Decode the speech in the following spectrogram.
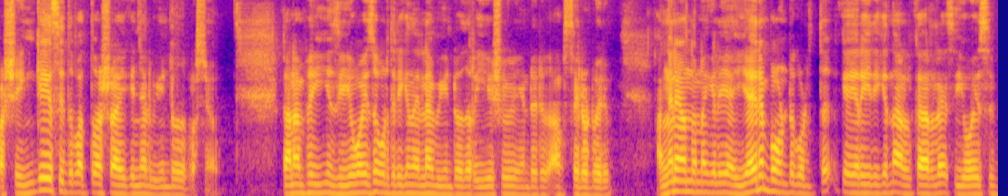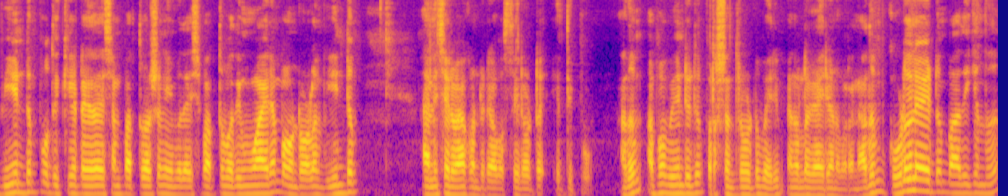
പക്ഷേ ഇൻ കേസ് ഇത് പത്ത് വർഷം ആയി കഴിഞ്ഞാൽ വീണ്ടും അത് പ്രശ്നമാവും കാരണം ഇപ്പോൾ ഈ സിഒ വൈസ് കൊടുത്തിരിക്കുന്നതെല്ലാം വീണ്ടും അത് റീഇഷ്യൂ ചെയ്യേണ്ട ഒരു അവസ്ഥയിലോട്ട് വരും. അങ്ങനെയാണെന്നുണ്ടെങ്കിൽ ഈ അയ്യായിരം പൗണ്ട് കൊടുത്ത് കയറിയിരിക്കുന്ന ആൾക്കാരുടെ സി എസ് വീണ്ടും പുതുക്കിയിട്ട് ഏകദേശം പത്ത് വർഷം കഴിയുമ്പോൾ ഏകദേശം പത്ത് പതിമൂവായിരം പൗണ്ടോളം വീണ്ടും അതിന് ചിലവാക്കേണ്ട ഒരു അവസ്ഥയിലോട്ട് എത്തിപ്പോവും അതും അപ്പോൾ വീണ്ടും ഒരു പ്രശ്നത്തിലോട്ട് വരും എന്നുള്ള കാര്യമാണ് പറയുന്നത്. അതും കൂടുതലായിട്ടും ബാധിക്കുന്നത്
